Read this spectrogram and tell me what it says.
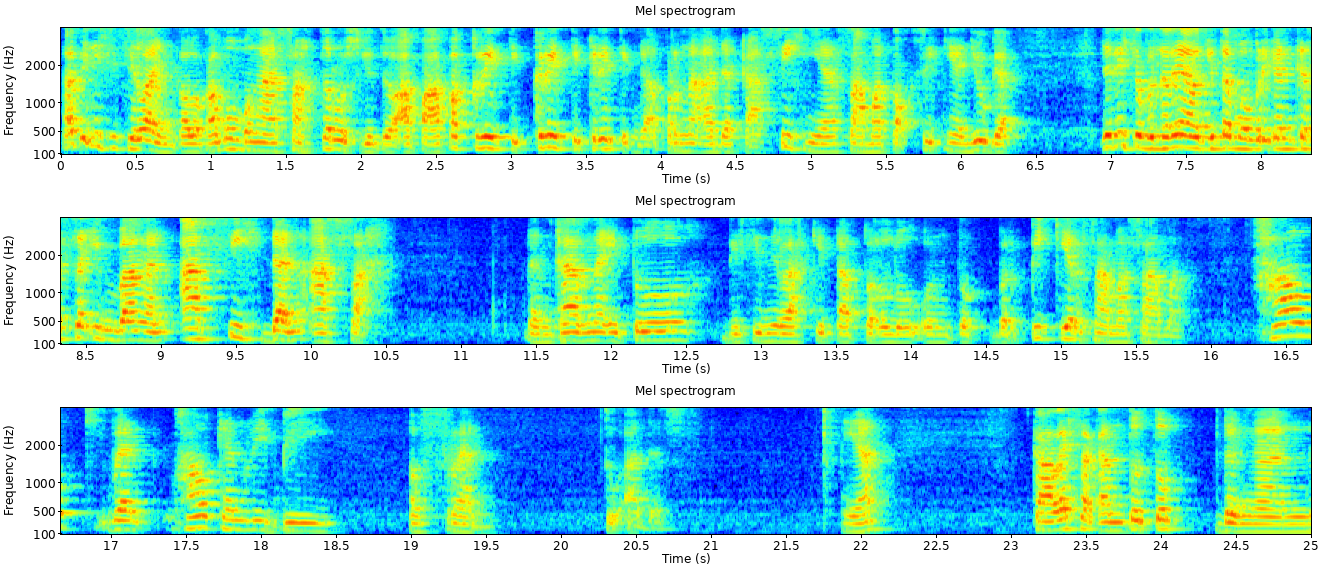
Tapi di sisi lain, kalau kamu mengasah terus gitu, apa-apa kritik, kritik, kritik, nggak pernah ada kasihnya sama toksiknya juga. Jadi sebenarnya Alkitab memberikan keseimbangan asih dan asah. Dan karena itu, di sinilah kita perlu untuk berpikir sama-sama how when how can we be a friend to others ya Kales akan tutup dengan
